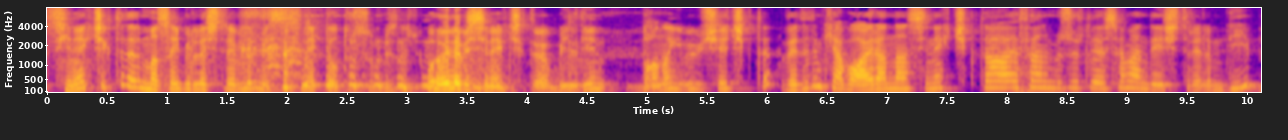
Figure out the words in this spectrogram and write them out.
sinek çıktı dedim masayı birleştirebilir miyiz? Sinek de otursun bizle. Öyle bir sinek çıktı. Bildiğin dana gibi bir şey çıktı. Ve dedim ki ya bu ayrandan sinek çıktı. Ha efendim özür dileriz hemen değiştirelim deyip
